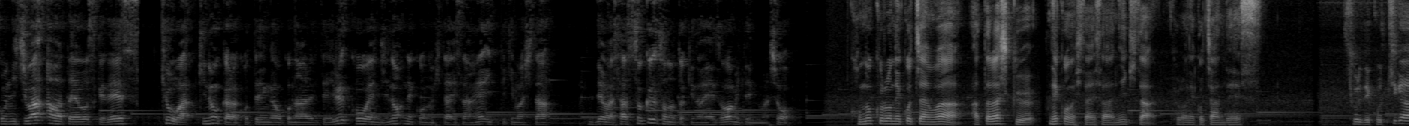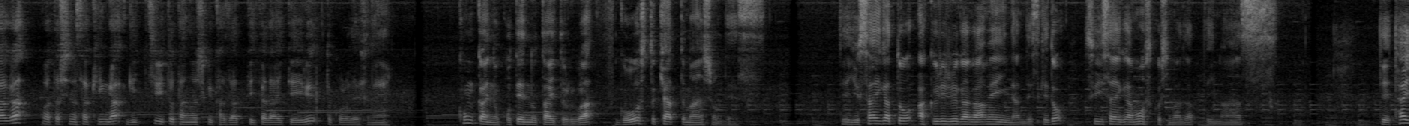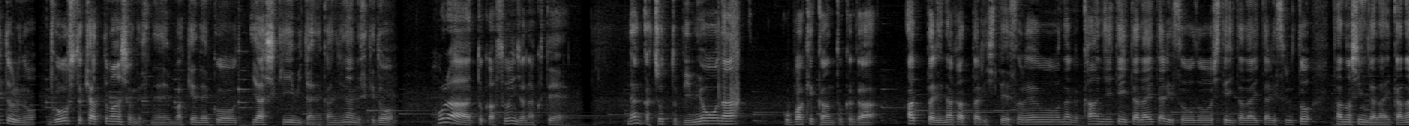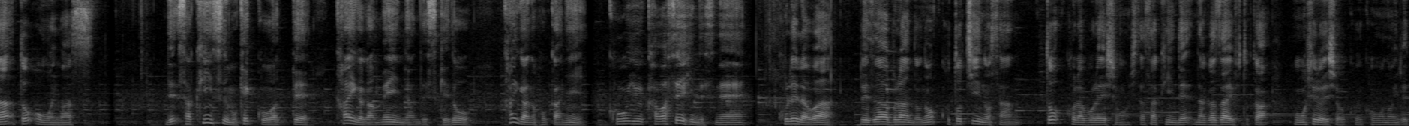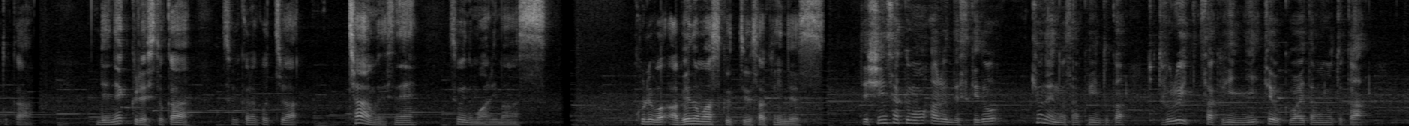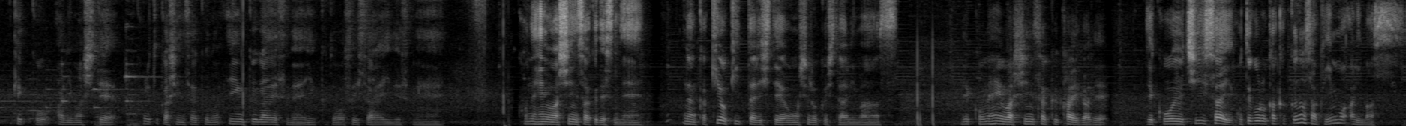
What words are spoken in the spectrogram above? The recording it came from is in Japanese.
こんにちは、粟田洋介です。今日は昨日から個展が行われている高円寺の猫の額さんへ行ってきました。では早速その時の映像を見てみましょう。この黒猫ちゃんは新しく猫の額さんに来た黒猫ちゃんです。それでこっち側が私の作品がぎっちりと楽しく飾っていただいているところですね。今回の個展のタイトルはゴーストキャットマンションです。で油彩画とアクリル画がメインなんですけど水彩画も少し混ざっていますでタイトルの「ゴーストキャットマンション」ですね化け猫屋敷みたいな感じなんですけどホラーとかそういうんじゃなくてなんかちょっと微妙なお化け感とかがあったりなかったりしてそれをなんか感じていただいたり想像していただいたりすると楽しいんじゃないかなと思います。で作品数も結構あって絵画がメインなんですけど絵画の他にこういう革製品ですね。これらはレザーブランドのコトチーノさんとコラボレーションをした作品で長財布とか面白いでしょ？こういう小物入れとか。でネックレスとかそれからこっちはチャームですね。そういうのもあります。これはアベノマスクっていう作品です。で新作もあるんですけど去年の作品とかちょっと古い作品に手を加えたものとか結構ありましてこれとか新作のインクがですねインクと水彩ですね。この辺は新作ですね。なんか木を切ったりして面白くしてあります。でこの辺は新作絵画ででこういう小さいお手頃価格の作品もあります。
